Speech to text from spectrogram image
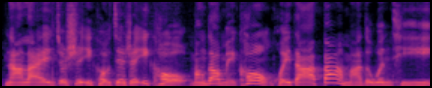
拿来就是一口接着一口，忙到没空回答爸妈的问题。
